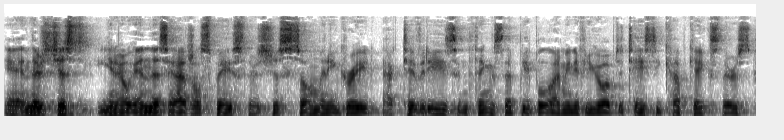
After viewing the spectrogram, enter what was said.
and there's just, you know, in this agile space, there's just so many great activities and things that people, I mean, if you go up to Tasty Cupcakes, there's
